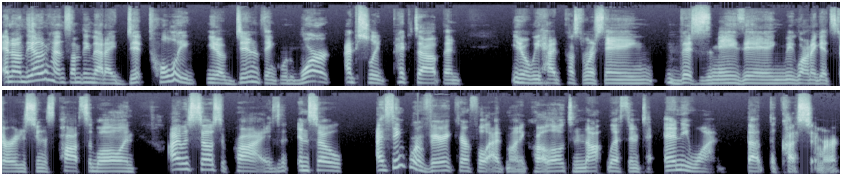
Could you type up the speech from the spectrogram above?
And on the other hand, something that I did totally, you know, didn't think would work actually picked up. And, you know, we had customers saying, this is amazing. We want to get started as soon as possible. And I was so surprised. And so I think we're very careful at Monte Carlo to not listen to anyone but the customer.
